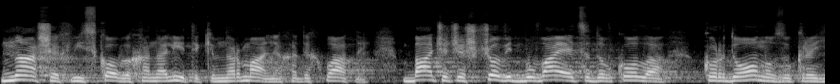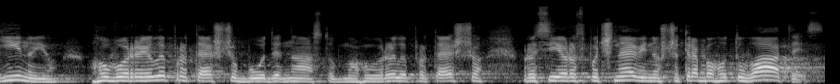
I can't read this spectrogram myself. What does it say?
наших військових аналітиків, нормальних, адекватних, бачачи, що відбувається довкола кордону з Україною, говорили про те, що буде наступ. Ми говорили про те, що Росія розпочне війну, що треба готуватись.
